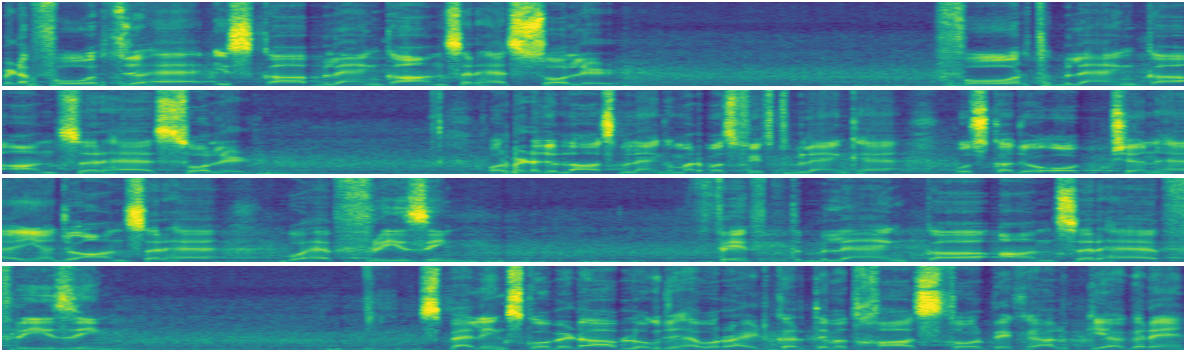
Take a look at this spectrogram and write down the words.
बेटा फोर्थ जो है, इसका ब्लैंक का आंसर है सॉलिड फोर्थ ब्लैंक का आंसर है सॉलिड और बेटा, जो लास्ट ब्लैंक हमारे पास फिफ्थ ब्लैंक है, उसका जो ऑप्शन है, या जो आंसर है, वो है फ्रीजिंग फिफ्थ ब्लैंक का आंसर है फ्रीजिंग स्पेलिंग्स को बेटा आप लोग जो है वो राइट करते वक्त ख़ास तौर पे ख्याल किया करें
